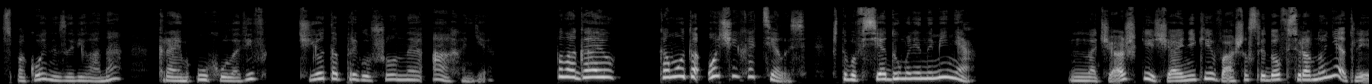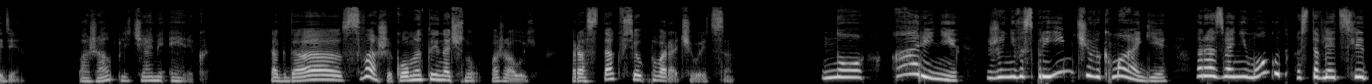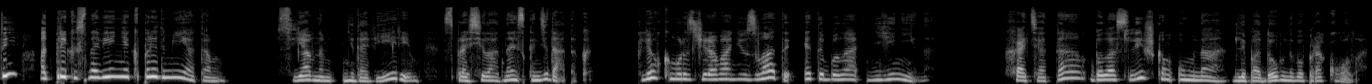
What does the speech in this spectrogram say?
Спокойно заявила она, краем уха уловив чье-то приглушенное аханье. Полагаю, кому-то очень хотелось, чтобы все думали на меня. «На чашке и чайнике ваших следов все равно нет, леди», — пожал плечами Эрик. «Тогда с вашей комнаты и начну, пожалуй, раз так все поворачивается». Но арини же невосприимчивы к магии. Разве они могут оставлять следы от прикосновения к предметам? С явным недоверием спросила одна из кандидаток. К легкому разочарованию Златы это была не Янина. Хотя та была слишком умна для подобного прокола.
